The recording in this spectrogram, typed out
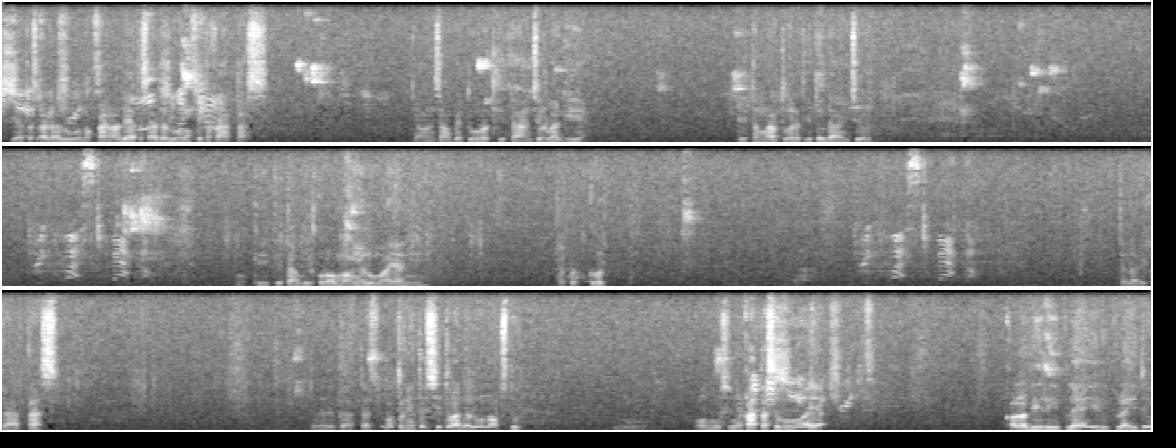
Di atas ada lunok karena di atas ada lunok kita ke atas jangan sampai turret kita hancur lagi ya di tengah turret kita udah hancur. Oke, kita ambil kelomangnya lumayan nih. Dapat gold. Kita lari ke atas. Kita lari ke atas. Oh, ternyata di situ ada Lunox tuh. Oh, musuhnya ke atas semua ya. Kalau di replay, replay itu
